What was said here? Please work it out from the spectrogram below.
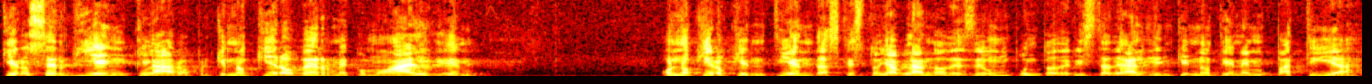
quiero ser bien claro, porque no quiero verme como alguien, o no quiero que entiendas que estoy hablando desde un punto de vista de alguien que no tiene empatía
